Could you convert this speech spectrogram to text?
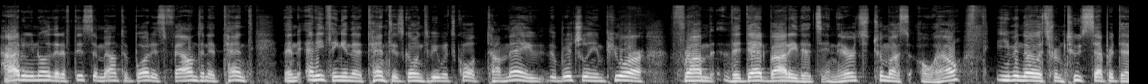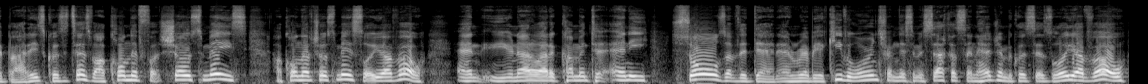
How do we know that if this amount of blood is found in a tent, then anything in that tent is going to be what's called tameh, the ritually impure from the dead body that's in there? It's tumas ohel, even though it's from two separate dead bodies, because it says "V'al nefashos meis, al kol nefashos meis lo yavo," and you're not allowed to come into any souls of the dead. And Rabbi Akiva learns from this in Masechah Sanhedrin because it says lo yavo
